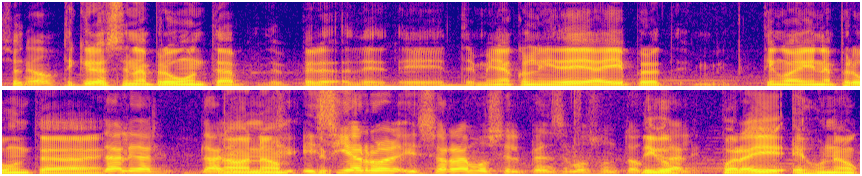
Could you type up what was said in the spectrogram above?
Yo ¿No? te quiero hacer una pregunta, pero de, de- terminar con la idea ahí, pero te- tengo ahí una pregunta. Dale, dale, dale. No, no. y, y cierro, y cerramos el Pensemos un toque, Digo, dale. por ahí es una,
